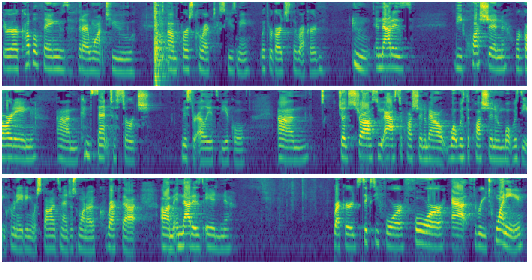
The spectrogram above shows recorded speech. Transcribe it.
there are a couple things that I want to um, first correct, excuse me, with regards to the record. and that is the question regarding um, consent to search Mr. Elliott's vehicle. Um, Judge Stras, you asked a question about what was the question and what was the incriminating response, and I just want to correct that. Um, and that is in record 64 4 at 320.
